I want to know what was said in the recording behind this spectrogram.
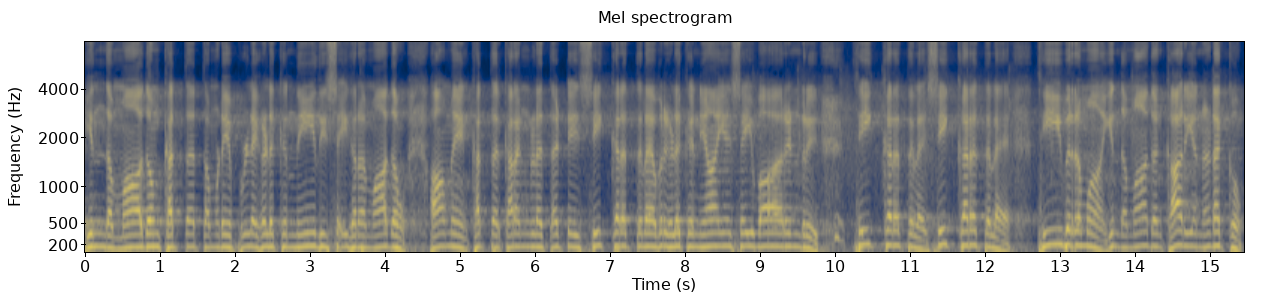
இந்த மாதம் கத்தர் தம்முடைய பிள்ளைகளுக்கு நீதி செய்கிற மாதம். ஆமேன். கத்தர் கரங்களை தட்டி சீக்கிரத்தில் அவர்களுக்கு நியாயம் செய்வார் என்று. சீக்கிரத்தில் சீக்கிரத்தில். தீவிரமா இந்த மாதம் காரியம் நடக்கும்.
